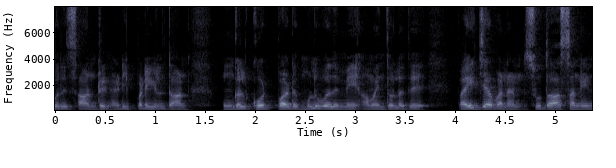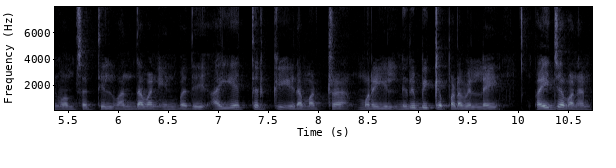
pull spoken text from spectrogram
ஒரு சான்றின் அடிப்படையில்தான் உங்கள் கோட்பாடு முழுவதுமே அமைந்துள்ளது. பைஜவனன் சுதாசனின் வம்சத்தில் வந்தவன் என்பது ஐயத்திற்கு இடமற்ற முறையில் நிரூபிக்கப்படவில்லை. பைஜவனன்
